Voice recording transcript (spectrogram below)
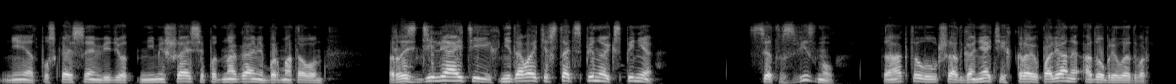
«Нет, пускай Сэм ведет. Не мешайся под ногами», — бормотал он. «Разделяйте их, не давайте встать спиной к спине». Сет взвизгнул. «Так-то лучше. Отгоняйте их к краю поляны», — одобрил Эдвард.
